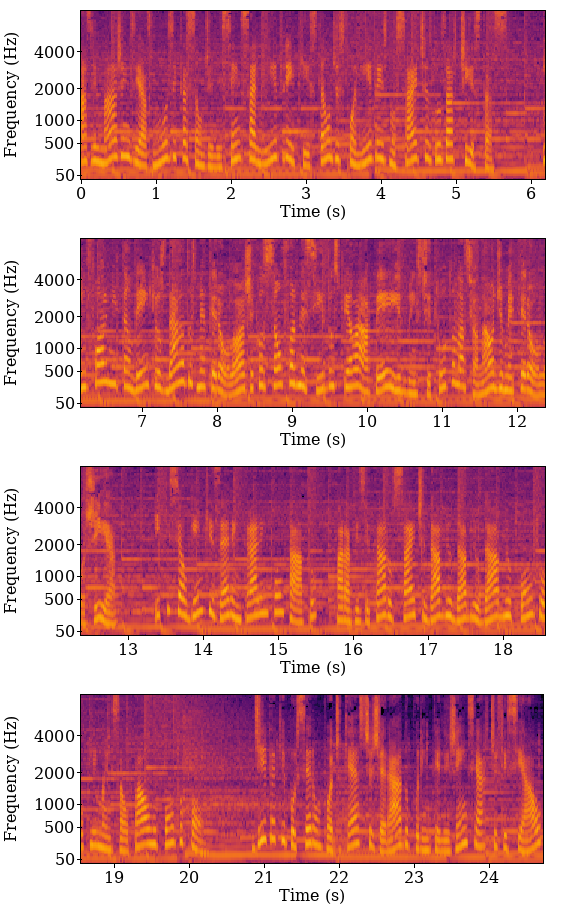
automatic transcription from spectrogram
As imagens e as músicas são de licença livre e que estão disponíveis nos sites dos artistas. Informe também que os dados meteorológicos são fornecidos pela API do Instituto Nacional de Meteorologia. E que se alguém quiser entrar em contato, para visitar o site www.oclimaemsaopaulo.com. Diga que por ser um podcast gerado por inteligência artificial,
